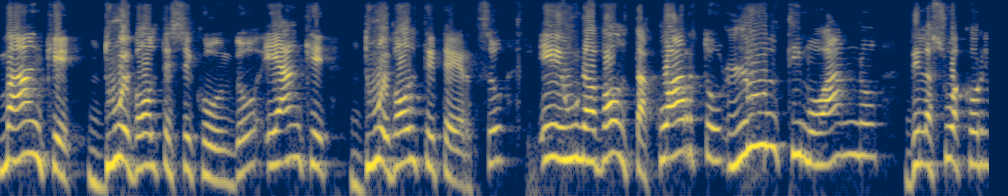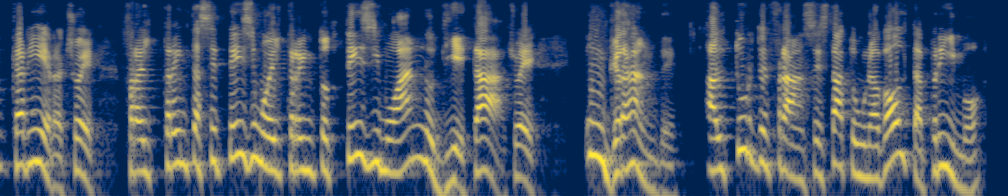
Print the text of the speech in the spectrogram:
ma anche due volte secondo e anche due volte terzo e una volta quarto l'ultimo anno della sua cor- carriera, cioè fra il 37 e il 38 anno di età, cioè un grande. Al Tour de France è stato una volta primo,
